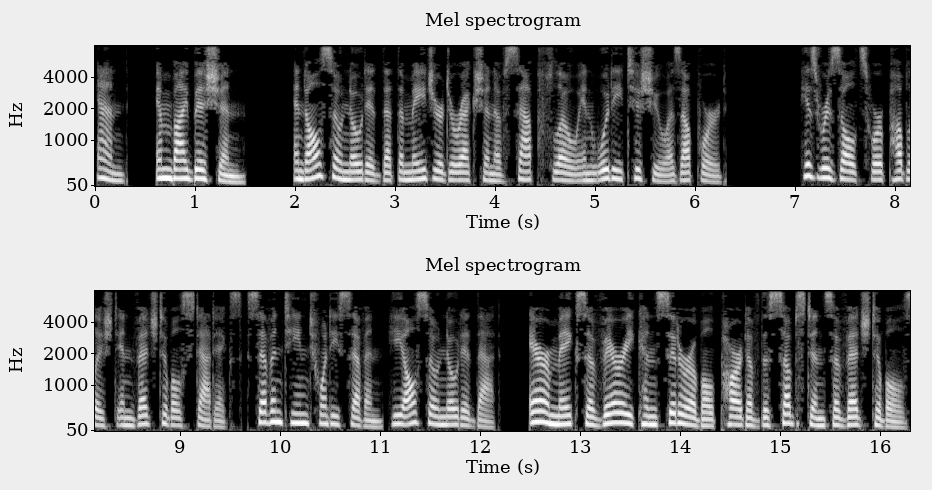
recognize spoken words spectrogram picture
and imbibition, and also noted that the major direction of sap flow in woody tissue is upward. His results were published in Vegetable Statics 1727. He also noted that, "...air makes a very considerable part of the substance of vegetables."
